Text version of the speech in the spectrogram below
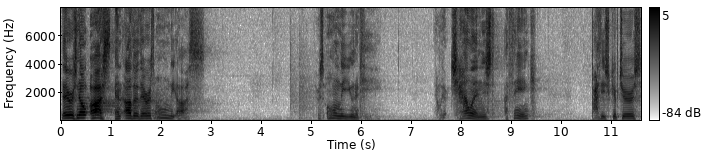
There is no us and other, there is only us. There's only unity. Challenged, I think, by these scriptures.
